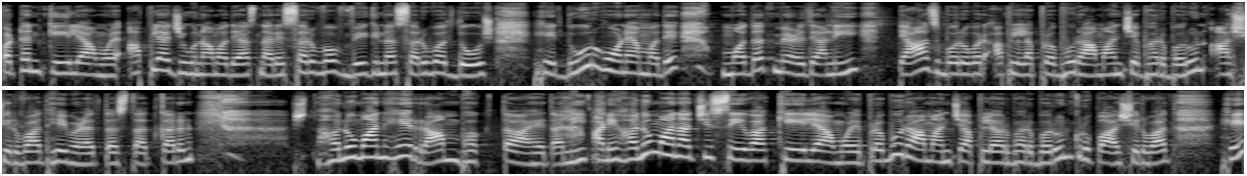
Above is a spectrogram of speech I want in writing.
पठण केल्यामुळे आपल्या जीवनामध्ये असणारे सर्व विघ्न सर्व दोष हे दूर होण्यामध्ये मदत मिळते आणि त्याचबरोबर आपल्याला प्रभू रामांचे भरभरून आशीर्वाद हे मिळत असतात. कारण हनुमान हे राम भक्त आहेत आणि आणि हनुमानाची सेवा केल्यामुळे प्रभू रामांचे आपल्यावर भरभरून कृपा आशीर्वाद हे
